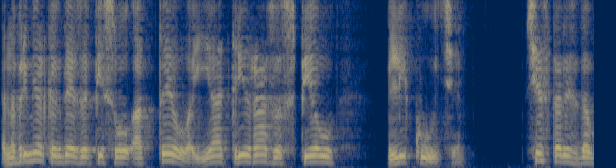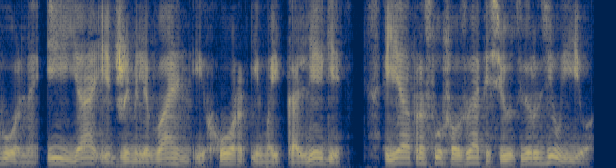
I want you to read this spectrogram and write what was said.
Например, когда я записывал «Отелло», я три раза спел «Ликуйте». Все остались довольны, и я, и Джимми Левайн, и хор, и мои коллеги. Я прослушал запись и утвердил ее,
